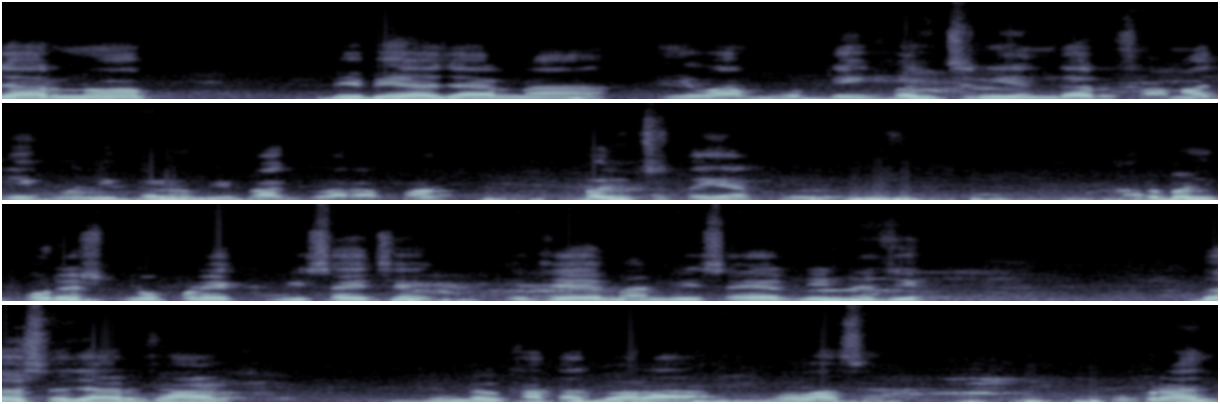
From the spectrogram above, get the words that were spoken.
હજારના બે બે હજારના એવા મોટી બંચની અંદર સામાજિક વનીકરણ વિભાગ દ્વારા પણ બંચ તૈયાર થઈ રહ્યું છે. અર્બન ફોરેસ્ટનો પણ એક વિષય છે કે જે માનવી શહેરની નજીક દસ હજાર ઝાડ જંગલ ખાતા દ્વારા વવાશે ઉપરાંત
